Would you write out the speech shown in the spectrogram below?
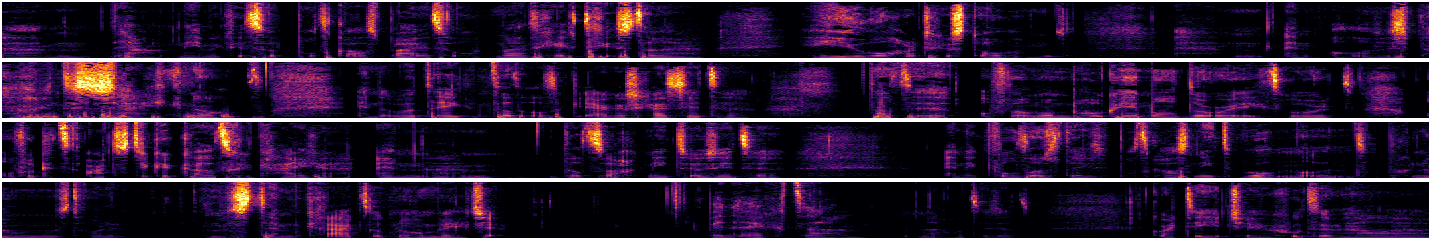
um, ja, neem ik dit soort podcast buiten op, maar het heeft gisteren heel hard gestormd. En, en alles is buiten zijknat. En dat betekent dat als ik ergens ga zitten, dat uh, ofwel mijn broek helemaal doorweekt wordt, of ik het hartstikke koud ga krijgen. En um, dat zag ik niet zo zitten. En ik voelde dat deze podcast niet wandelend opgenomen moest worden. Mijn stem kraakt ook nog een beetje. Ik ben echt, uh, nou wat is het, kwartiertje goed en wel uh,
